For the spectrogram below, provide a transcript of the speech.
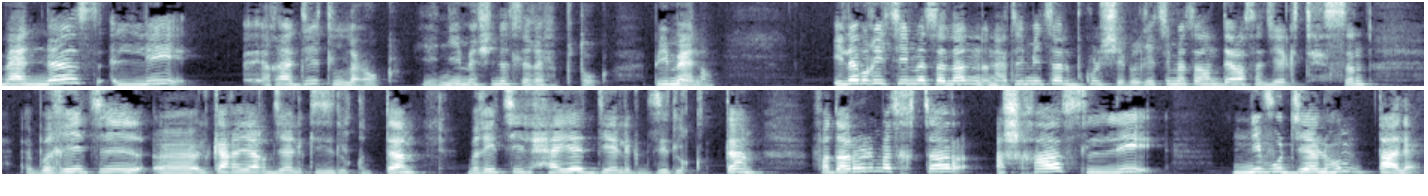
مع الناس اللي غادي يطلعوك يعني ماشي الناس اللي غيهبطوك. بمعنى إلا بغيتي مثلا نعطي مثال بكل شيء بغيتي مثلا الدراسة ديالك تحسن بغيتي آه، الكارير ديالك يزيد لقدام بغيتي الحياة ديالك تزيد لقدام فضروري ما تختار أشخاص اللي النيفو ديالهم طالع.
